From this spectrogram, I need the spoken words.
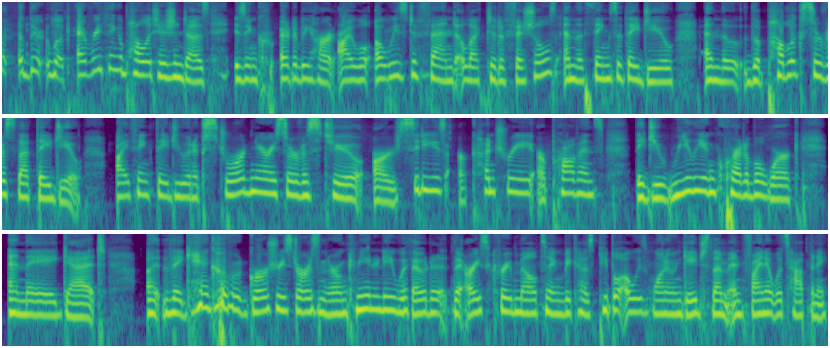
Uh, there, look, everything a politician does is incredibly hard. I will always defend elected officials and the things that they do and the, the public service that they do. I think they do an extraordinary service to our cities, our country, our province. They do really incredible work and they get. Uh, they can't go to grocery stores in their own community without it, the ice cream melting because people always want to engage them and find out what's happening.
